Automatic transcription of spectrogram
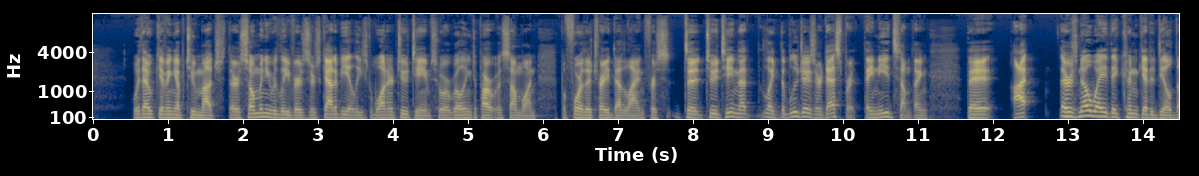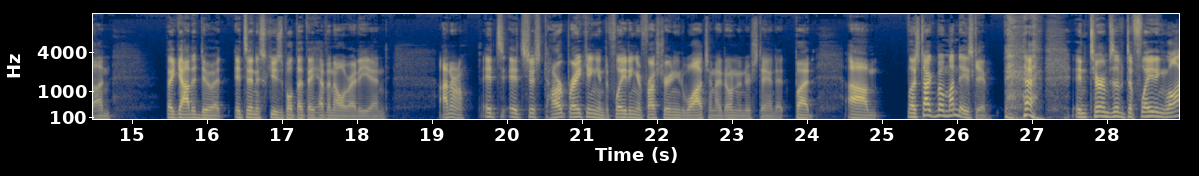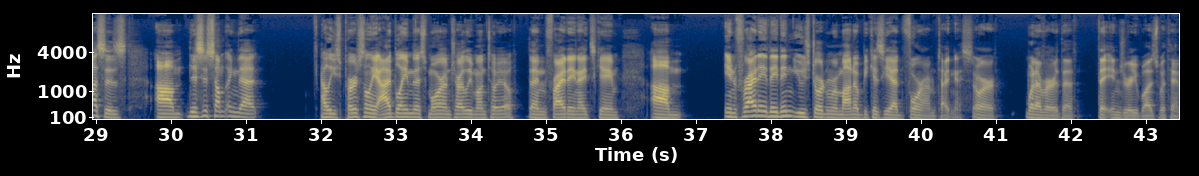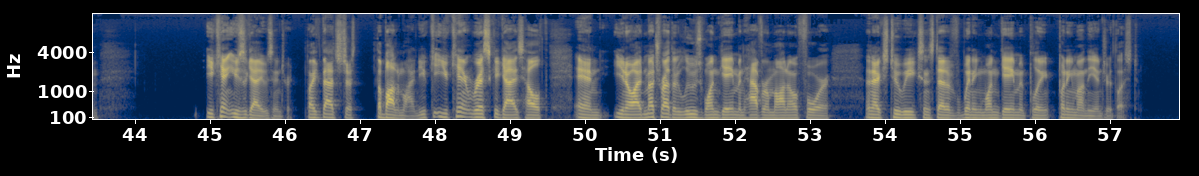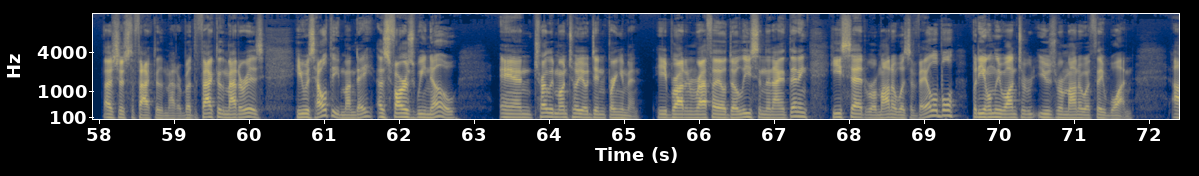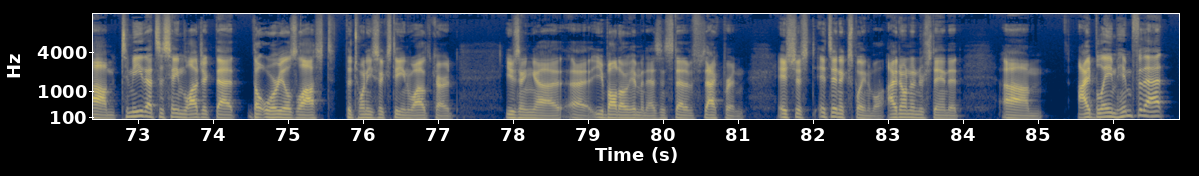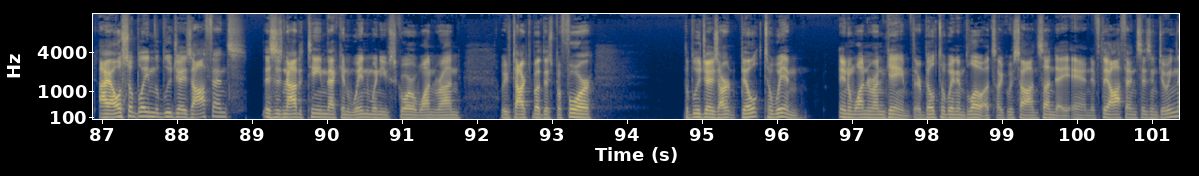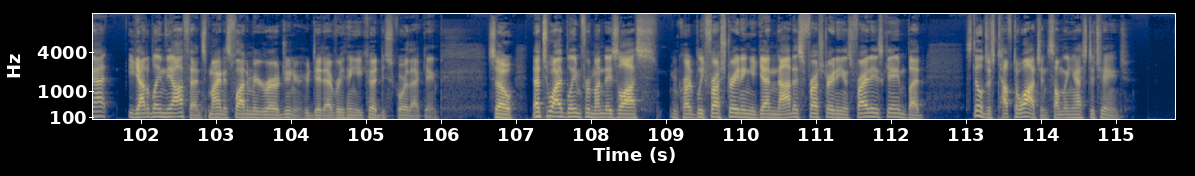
without giving up too much. There are so many relievers. There's got to be at least one or two teams who are willing to part with someone before the trade deadline for to to a team that like the Blue Jays are desperate. They need something. They I there's no way they couldn't get a deal done. They got to do it. It's inexcusable that they haven't already and I don't know. It's it's just heartbreaking and deflating and frustrating to watch and I don't understand it. But um let's talk about Monday's game. In terms of deflating losses, um, this is something that, at least personally, I blame this more on Charlie Montoyo than Friday night's game. Um, in Friday, they didn't use Jordan Romano because he had forearm tightness or whatever the, the injury was with him. You can't use a guy who's injured. Like, that's just the bottom line. You, you can't risk a guy's health. And, you know, I'd much rather lose one game and have Romano for the next two weeks instead of winning one game and putting, putting him on the injured list. That's just the fact of the matter. But the fact of the matter is, he was healthy Monday, as far as we know, and Charlie Montoyo didn't bring him in. He brought in Rafael Dolis in the ninth inning. He said Romano was available, but he only wanted to use Romano if they won. Um, to me, that's the same logic that the Orioles lost the 2016 wild card using uh, uh, Ubaldo Jimenez instead of Zach Britton. It's just, it's inexplainable. I don't understand it. Um, I blame him for that I also blame the Blue Jays offense. This is not a team that can win when you score one run. We've talked about this before. The Blue Jays aren't built to win in a one run game. They're built to win in blowouts like we saw on Sunday. And if the offense isn't doing that, you got to blame the offense, minus Vladimir Guerrero Jr., who did everything he could to score that game. So that's who I blame for Monday's loss. Incredibly frustrating. Again, not as frustrating as Friday's game, but still just tough to watch, and something has to change.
